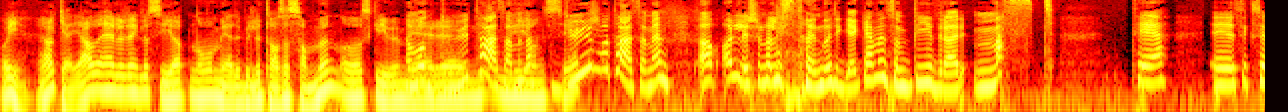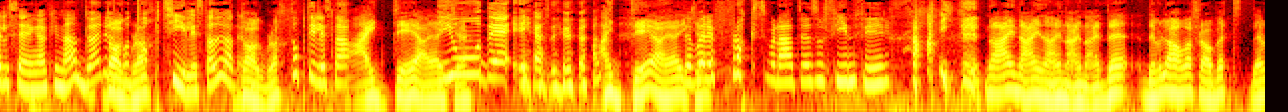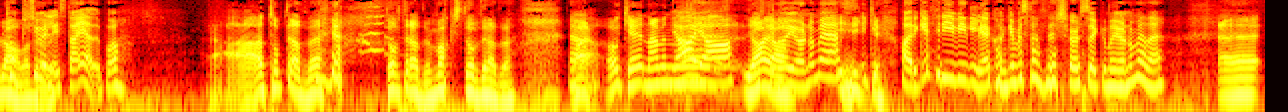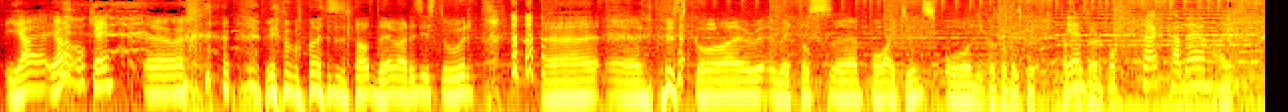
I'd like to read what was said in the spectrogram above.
Oi, ja, ok. Jeg hadde heller egentlig å si at nå må mediebildet ta seg sammen og skrive Nå ja, må du ta deg sammen, da. Du må ta deg sammen. Av alle journalister i Norge, hvem er det som bidrar mest til eh, seksualisering av kvinner? Du er jo på topp ti-lista, du. Adrian. Dagbladet. Topp ti-lista. Nei, det er jeg ikke. Jo, det er du. Nei, det er jeg ikke. Det er bare flaks for deg at du er så fin fyr. Nei, nei, nei, nei. nei. Det, det vil jeg ha meg frabedt. Topp 20-lista er du på. Ja, topp 30. Topp 30, Maks topp 30. Ja, ja. Ok, nei, men Ja ja, eh, ja, ikke noe å gjøre noe med. Ikke. Har ikke fri vilje, kan ikke bestemme det sjøl, så ikke noe å gjøre noe med det. Uh, ja, ja, ok. Uh, vi må la det være siste ord. Uh, husk å rate oss på iTunes og like oss på Facebook. Takk for at du hørte på. Takk, ha det. Hei.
